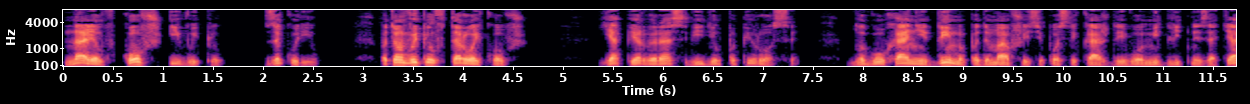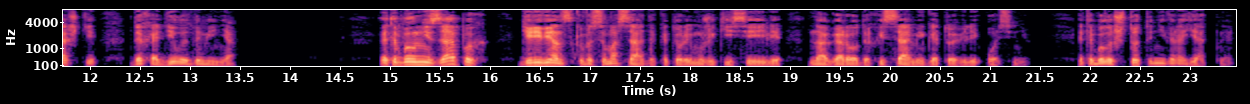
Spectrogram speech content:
налил в ковш и выпил. Закурил. Потом выпил второй ковш. Я первый раз видел папиросы. Благоухание дыма, подымавшееся после каждой его медлительной затяжки, доходило до меня. Это был не запах деревенского самосада, который мужики сеяли на огородах и сами готовили осенью. Это было что-то невероятное.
